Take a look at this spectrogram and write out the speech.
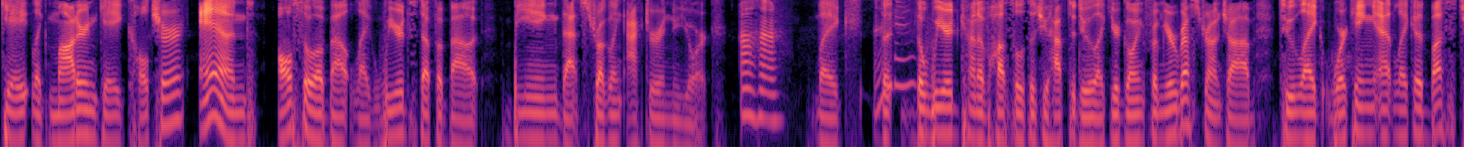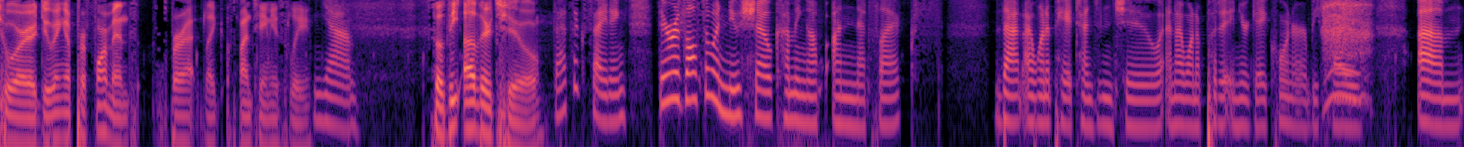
gay like modern gay culture. And also about like weird stuff about being that struggling actor in New York. Uh huh. Like the the weird kind of hustles that you have to do like you're going from your restaurant job to like working at like a bus tour doing a performance spor- like spontaneously. Yeah. So the other two That's exciting. There is also a new show coming up on Netflix that I want to pay attention to, and I want to put it in your gay corner because um,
